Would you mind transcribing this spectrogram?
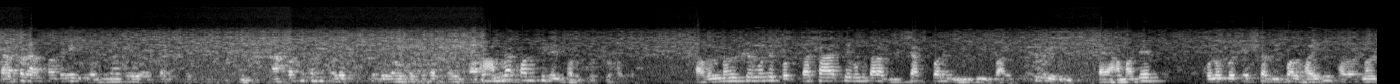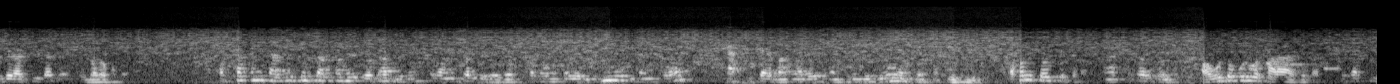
তারপরে আপনাদের এই একটা আমরা কনফিডেন্ট হবে করতে হবে সাধারণ মানুষের মধ্যে প্রত্যাশা আছে এবং তারা বিশ্বাস করে নিজেই পারে। তাই আমাদের কোনো প্রচেষ্টা বিফল হয়নি। সাধারণ মানুষের আশীর্বাদে এবারও হবে। সপ্তাহখানি আগে কিন্তু আপনাদের গোটা বিধানসভা অঞ্চল লোকসভা অঞ্চলের বিভিন্ন বিধানসভায় বাংলাদেশ কন্টিনিউ বিভিন্ন অঞ্চল এখন চলছে সেটা। সেটাও চলছে। অভূতপূর্ব সারা আছে সেটা কি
